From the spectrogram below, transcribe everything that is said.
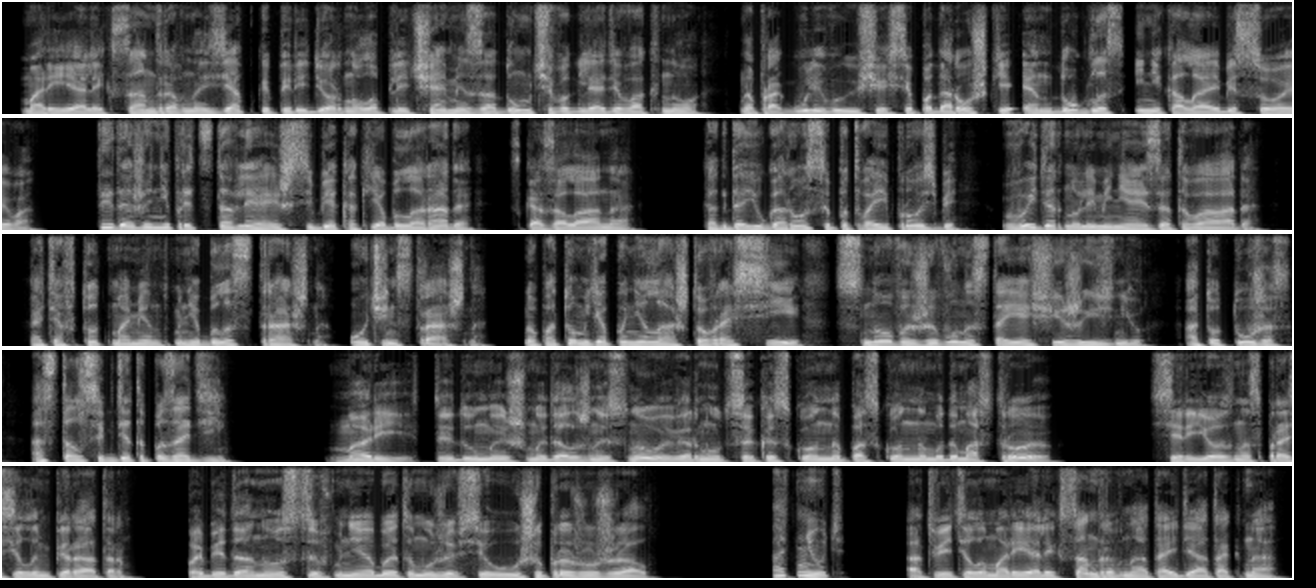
Мария Александровна зябко передернула плечами, задумчиво глядя в окно, на прогуливающихся по дорожке Энн Дуглас и Николая Бесоева. «Ты даже не представляешь себе, как я была рада», — сказала она, «когда югоросы по твоей просьбе выдернули меня из этого ада. Хотя в тот момент мне было страшно, очень страшно. Но потом я поняла, что в России снова живу настоящей жизнью, а тот ужас остался где-то позади. «Мари, ты думаешь, мы должны снова вернуться к исконно-посконному домострою?» — серьезно спросил император. «Победоносцев мне об этом уже все уши прожужжал». «Отнюдь», — ответила Мария Александровна, отойдя от окна.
